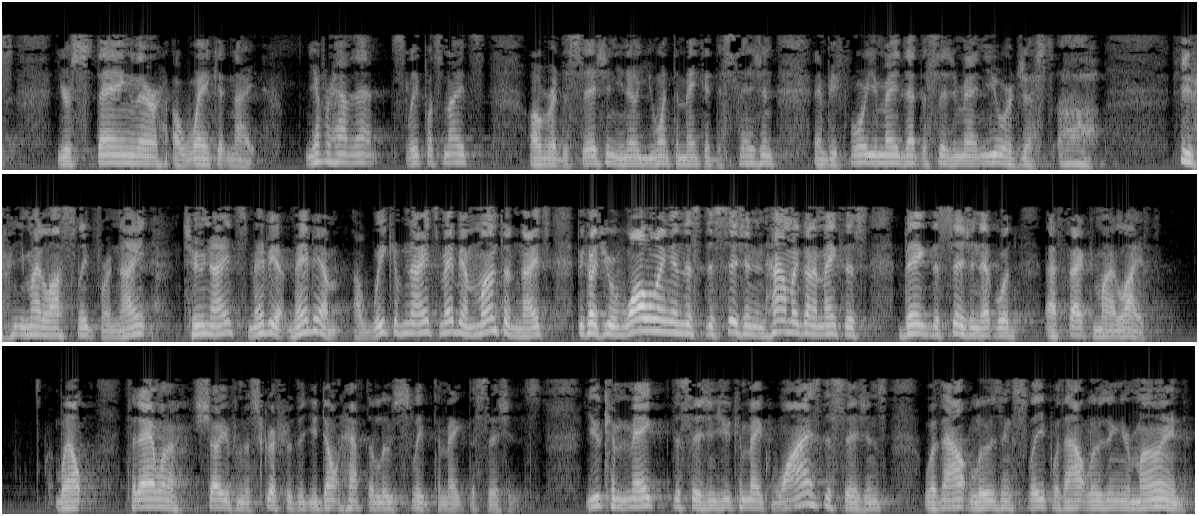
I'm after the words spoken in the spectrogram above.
you're staying there awake at night. You ever have that? Sleepless nights? Over a decision. You know, you want to make a decision, and before you made that decision, man, you were just, oh, you, you might have lost sleep for a night, two nights, maybe a, maybe a, a week of nights, maybe a month of nights, because you're wallowing in this decision, and how am I going to make this big decision that would affect my life? Well, today I want to show you from the scripture that you don't have to lose sleep to make decisions. You can make decisions, you can make wise decisions without losing sleep, without losing your mind.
